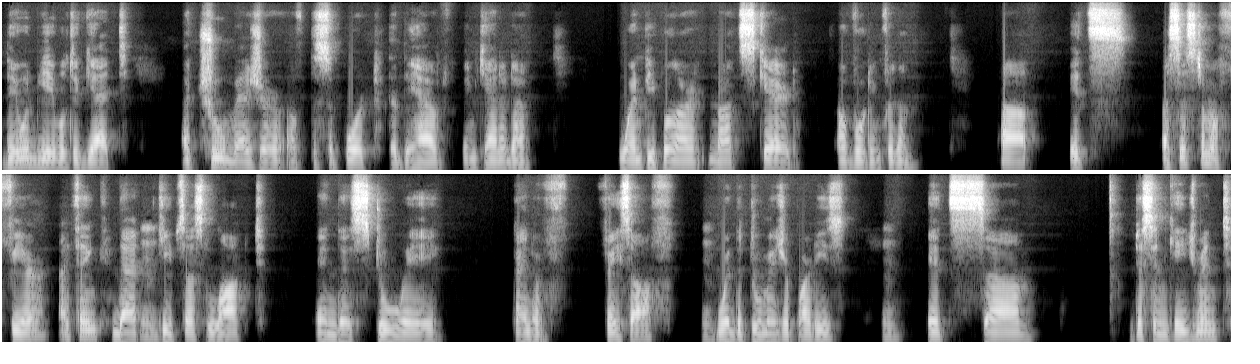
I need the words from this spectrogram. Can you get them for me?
they would be able to get a true measure of the support that they have in Canada when people are not scared of voting for them. Uh, it's a system of fear, I think, that Hmm. keeps us locked in this two way kind of face off Hmm. with the two major parties. Hmm. It's um, disengagement.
